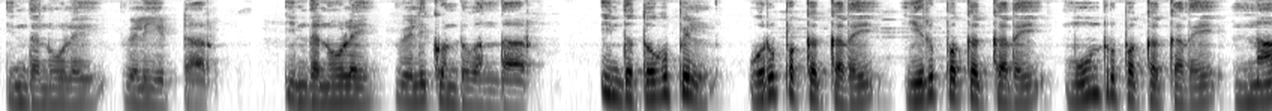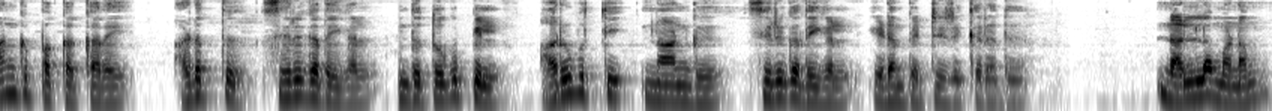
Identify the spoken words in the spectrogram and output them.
இந்த நூலை வெளியிட்டார். இந்த நூலை வெளிக்கொண்டு வந்தார். இந்த தொகுப்பில் ஒரு பக்க கதை இரு பக்க கதை மூன்று பக்க கதை நான்கு பக்க கதை அடுத்து சிறுகதைகள். இந்த தொகுப்பில் அறுபத்தி நான்கு சிறுகதைகள் இடம்பெற்றிருக்கிறது. நல்ல மனம்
